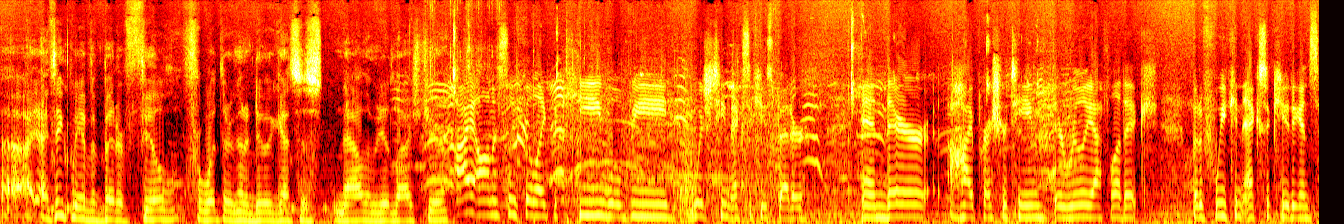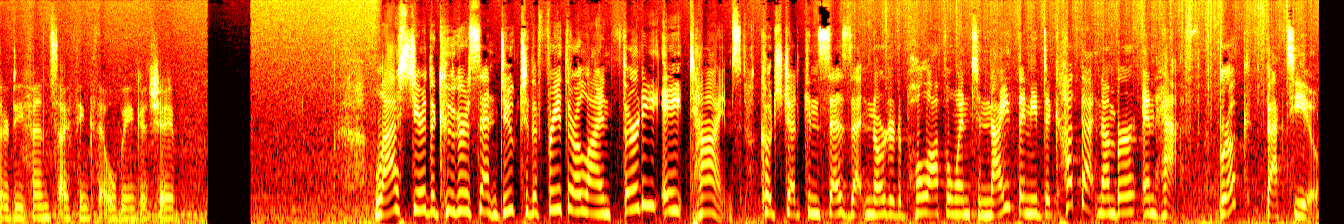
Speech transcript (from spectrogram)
uh, I think we have a better feel for what they're going to do against us now than we did last year. I honestly feel like the key will be which team executes better and they're a high pressure team. They're really athletic, but if we can execute against their defense, I think that we'll be in good shape. Last year, the Cougars sent Duke to the free throw line 38 times. Coach Judkins says that in order to pull off a win tonight, they need to cut that number in half. Brooke, back to you.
